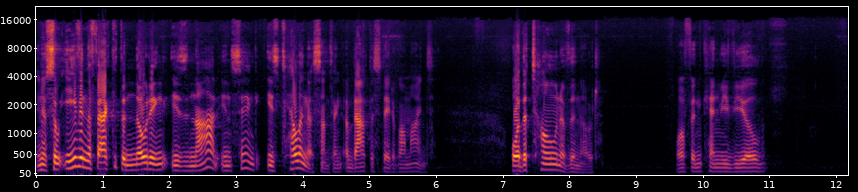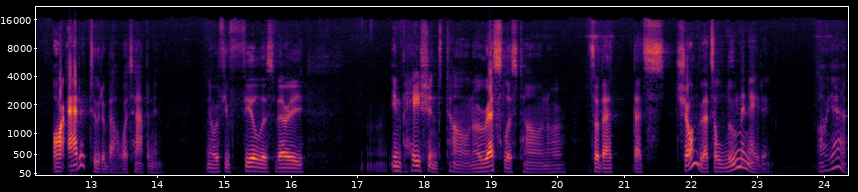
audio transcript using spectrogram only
You know, so even the fact that the noting is not in sync is telling us something about the state of our minds. Or the tone of the note often can reveal our attitude about what's happening. You know, if you feel this very uh, impatient tone or restless tone, or so that that's showing, that's illuminating. Oh yeah,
